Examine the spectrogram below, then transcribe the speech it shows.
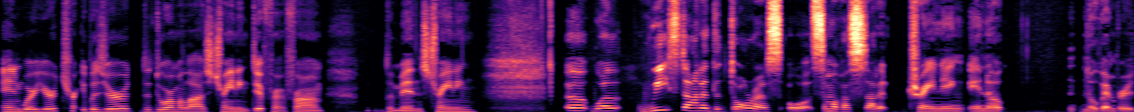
And were your tra- was your the Dora Milaje training different from the men's training? Uh, well, we started the Doras, or some of us started training in uh, November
